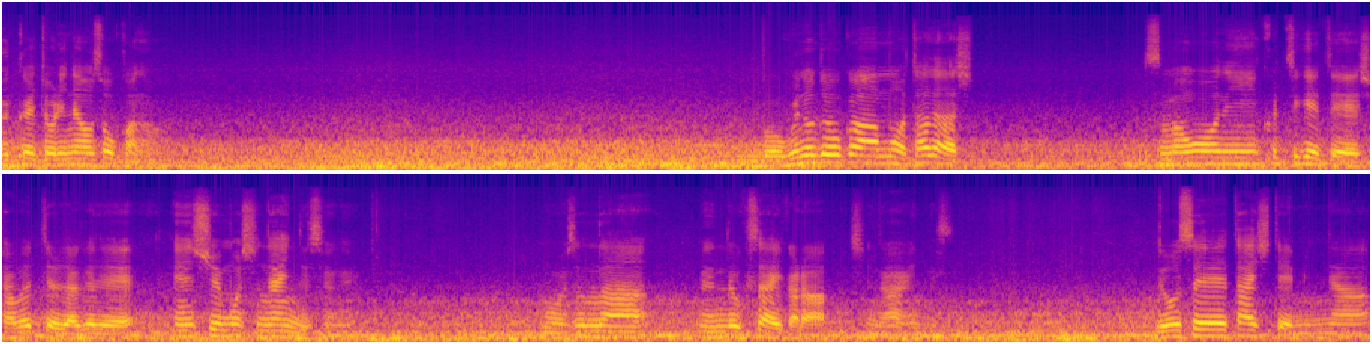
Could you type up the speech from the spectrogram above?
う一回撮り直そうかな。僕の動画はもうただスマホにくっつけて喋ってるだけで編集もしないんですよね。もうそんな面倒くさいからしないんです。どうせ対してみんな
